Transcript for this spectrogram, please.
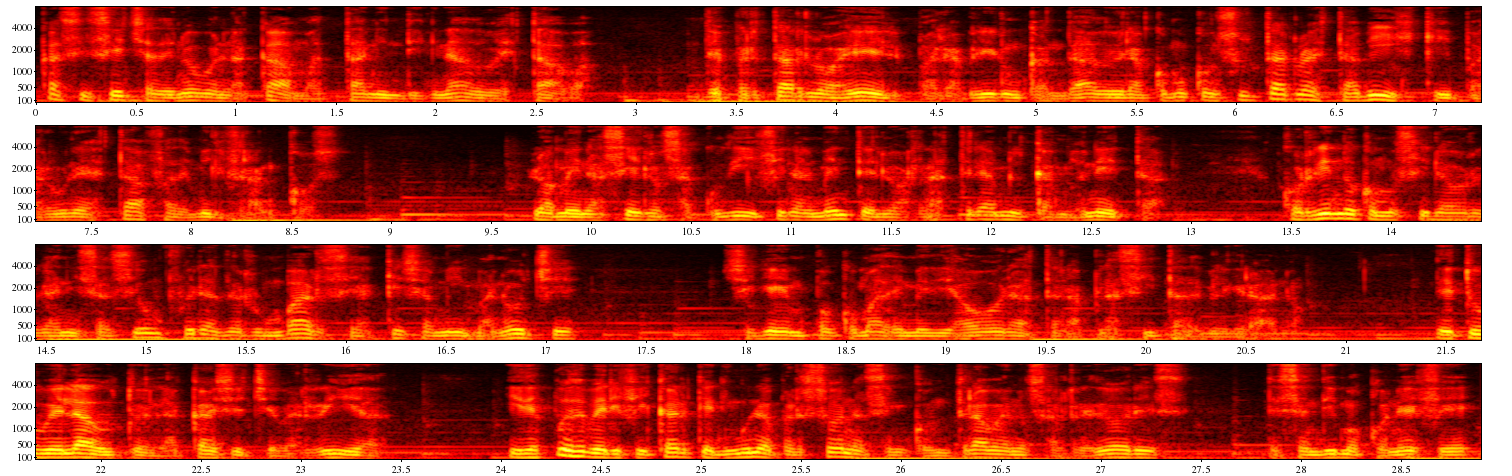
casi se echa de nuevo en la cama, tan indignado estaba. Despertarlo a él para abrir un candado era como consultarlo a Stavisky para una estafa de mil francos. Lo amenacé, lo sacudí y finalmente lo arrastré a mi camioneta, corriendo como si la organización fuera a derrumbarse aquella misma noche. Llegué en poco más de media hora hasta la placita de Belgrano. Detuve el auto en la calle Echeverría y después de verificar que ninguna persona se encontraba en los alrededores, descendimos con F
